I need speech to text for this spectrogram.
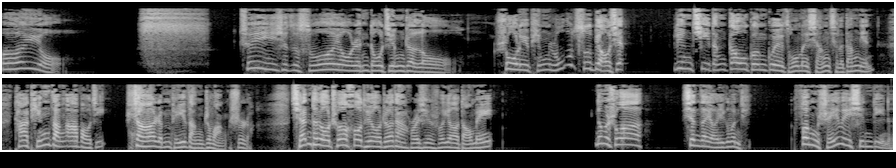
哎呦，这一下子所有人都惊震喽！舒律平如此表现，令契丹高官贵族们想起了当年他停葬阿保机、杀人陪葬之往事啊！前头有车，后头有辙，大伙儿心说要倒霉。那么说。现在有一个问题，奉谁为新帝呢？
